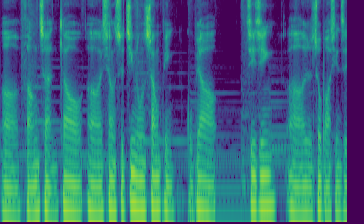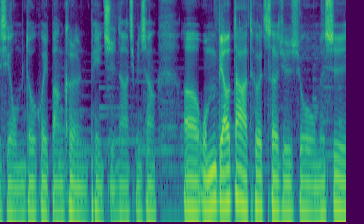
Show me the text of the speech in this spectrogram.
呃，房产到呃，像是金融商品、股票、基金、呃，人寿保险这些，我们都会帮客人配置。那基本上，呃，我们比较大的特色就是说，我们是。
